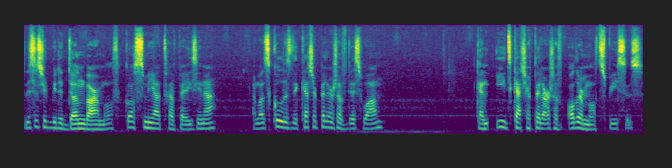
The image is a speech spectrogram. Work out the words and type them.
so this should be the Dunbar moth, Cosmia trapezina. And what's cool is the caterpillars of this one can eat caterpillars of other moth species.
